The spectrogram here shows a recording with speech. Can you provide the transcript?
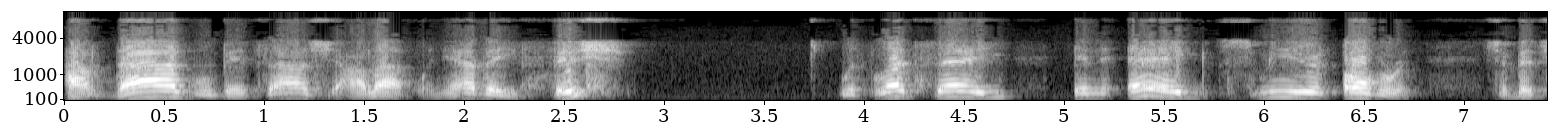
Al dag ubetzah she'alav. When you have a fish with, let's say, an egg smeared over it. Shabbat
